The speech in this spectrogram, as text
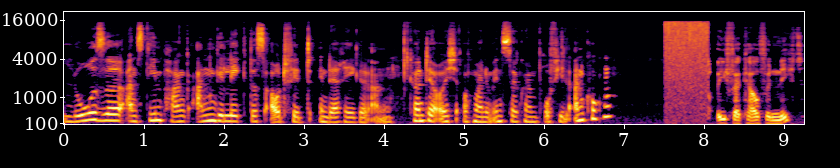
lose an Steampunk angelegtes Outfit in der Regel an. Könnt ihr euch auf meinem Instagram-Profil angucken. Ich verkaufe nichts,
